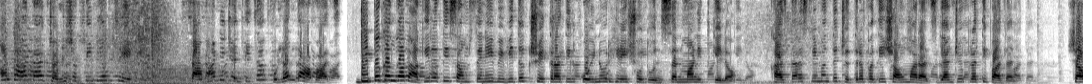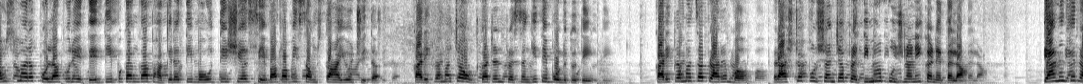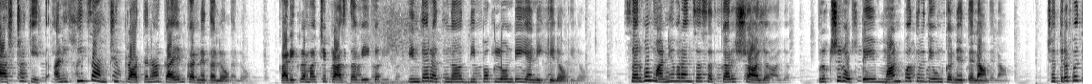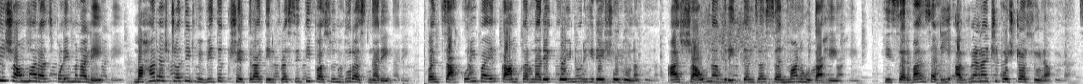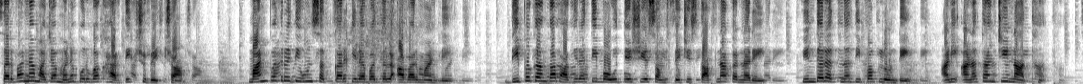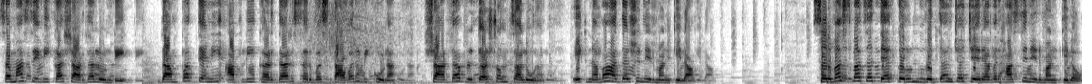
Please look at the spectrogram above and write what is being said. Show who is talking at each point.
Speaker 1: आपण जनशक्ती सामान्य जनतेचा बुलंद आवाज. दीपगंगा भागीरथी संस्थेने विविध क्षेत्रातील कोयनूर हिरे शोधून सन्मानित केलं. खासदार श्रीमंत छत्रपती शाहू महाराज यांचे प्रतिपादन. शाहू स्मारक कोल्हापूर येथे दीपगंगा भागीरथी बहुउद्देशीय सेवाभावी संस्था आयोजित. कार्यक्रमाच्या उद्घाटन प्रसंगी ते बोलत होते. कार्यक्रमाचा प्रारंभ राष्ट्रपुरुषांच्या प्रतिमा पूजनाने करण्यात आला. त्यानंतर राष्ट्रगीत आणि हीच आमची प्रार्थना गायन करण्यात आलं. कार्यक्रमाचे प्रास्ताविक इंदरत्न दीपक लोंडे यांनी केलं. सर्व मान्यवरांचा सत्कार शाल वृक्षरोपटे मानपत्र देऊन करण्यात आला. छत्रपती शाहू महाराज पुढे म्हणाले महाराष्ट्रातील विविध क्षेत्रातील प्रसिद्धीपासून दूर असणारे पण चाकोरी बाहेर काम करणारे कोयनूर हिरे शोधून आज शाहू नागरिक त्यांचा सन्मान होत आहे. ही सर्वांसाठी अभिमानाची गोष्ट असून सर्वांना माझ्या मनपूर्वक हार्दिक शुभेच्छा. मानपत्र देऊन सत्कार केल्याबद्दल आभार मानले. दीपगंगा भागीरथी बहुउद्देशीय संस्थेची स्थापना करणारे हिंदरत्न दीपक लोंडे आणि अनाथांची नाथ समाजसेविका शारदा लोंडे दाम्पत्याने आपली घरदार सर्व स्थावर विकून शारदा वृद्धाश्रम चालवून एक नवा आदर्श निर्माण केला. सर्वस्वाचा त्याग करून वृद्धांच्या चेहऱ्यावर हास्य निर्माण केलं.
